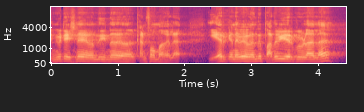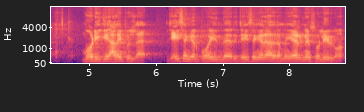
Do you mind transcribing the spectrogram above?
இன்விடேஷனே வந்து இன்னும் கன்ஃபார்ம் ஆகலை. ஏற்கனவே வந்து பதவியேற்பு விழாவில் மோடிக்கு அழைப்பு இல்லை. ஜெய்சங்கர் போயிருந்தார். ஜெய்சங்கர் அதை நம்ம ஏற்கனவே சொல்லியிருக்கோம்.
